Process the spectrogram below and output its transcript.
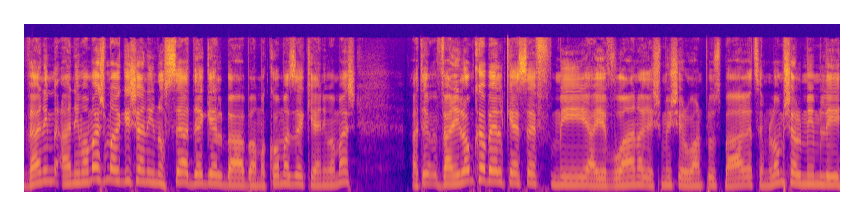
ואני ממש מרגיש שאני נושא הדגל במקום הזה, כי אני ממש... אתם, ואני לא מקבל כסף מהיבואן הרשמי של וואן פלוס בארץ, הם לא משלמים לי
